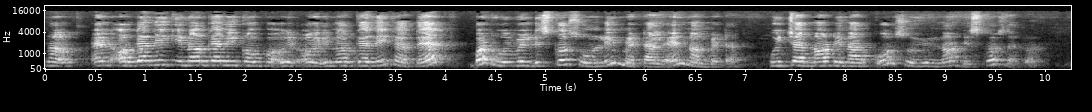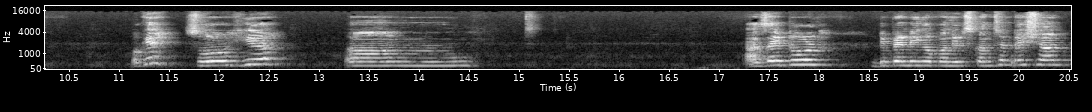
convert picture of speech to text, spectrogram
no, and organic inorganic inorganic are there but we will discuss only metal and non-metal which are not in our course we will not discuss that one. Okay so here um, as I told depending upon its concentration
